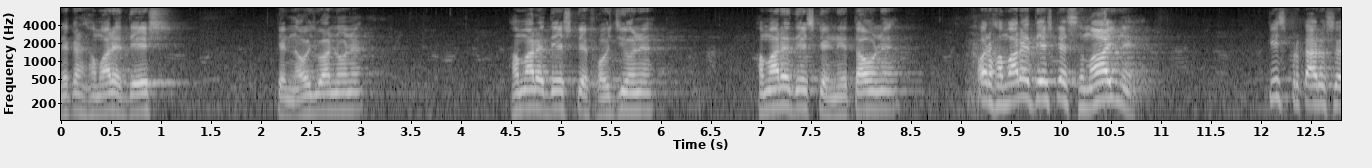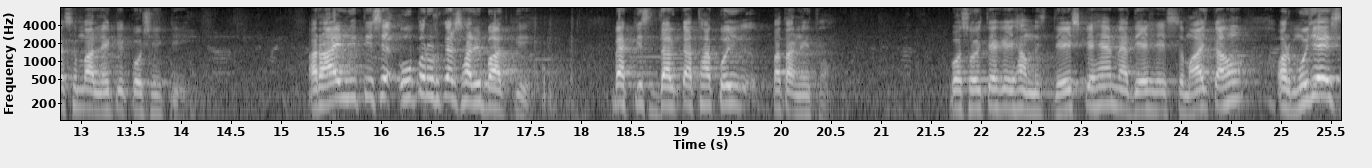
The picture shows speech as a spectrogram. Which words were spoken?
लेकिन हमारे देश के नौजवानों ने, हमारे देश के फौजियों ने, हमारे देश के नेताओं ने और हमारे देश के समाज ने किस प्रकार उसे संभालने की कोशिश की राजनीति से ऊपर उठकर सारी बात की। वह किस दल का था कोई पता नहीं था। वो सोचते हैं कि हम इस देश के हैं, मैं देश, इस समाज का हूँ और मुझे इस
